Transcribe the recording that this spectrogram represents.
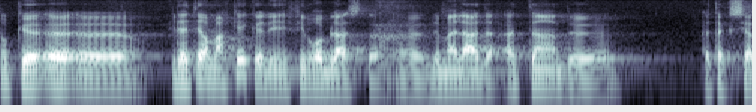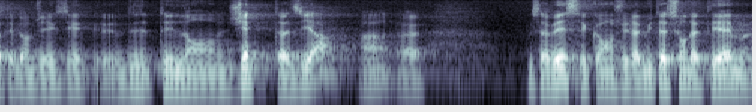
Donc, il a été remarqué que des fibroblastes de malades atteints de ataxia telangiectasia, hein, vous savez, c'est quand j'ai la mutation d'ATM,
